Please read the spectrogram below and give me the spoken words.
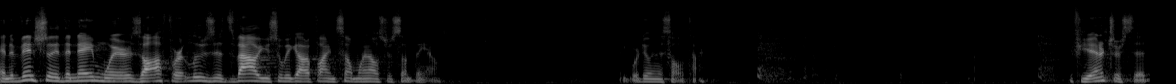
And eventually the name wears off or it loses its value, so we got to find someone else or something else. I think we're doing this all the time. If you're interested,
